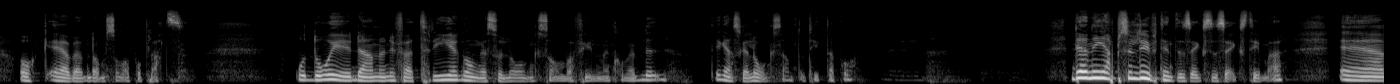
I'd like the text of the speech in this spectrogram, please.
och även de som var på plats. Och då är den ungefär tre gånger så lång som vad filmen kommer bli. Det är ganska långsamt att titta på. Den är absolut inte 66 timmar. Eh,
